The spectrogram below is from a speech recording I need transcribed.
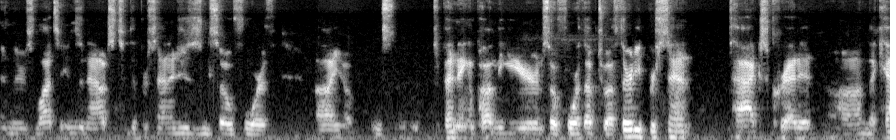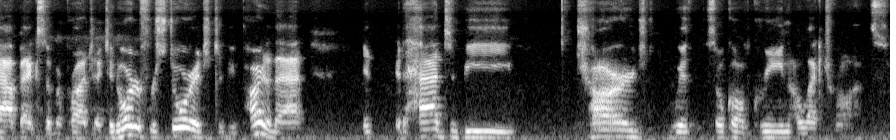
and there's lots of ins and outs to the percentages and so forth, uh, you know, depending upon the year and so forth, up to a 30% tax credit on the capex of a project. In order for storage to be part of that, it, it had to be charged with so-called green electrons.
